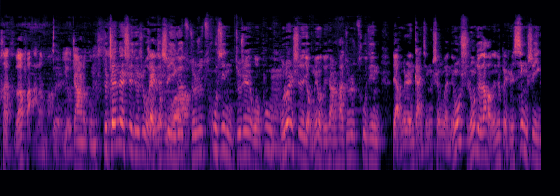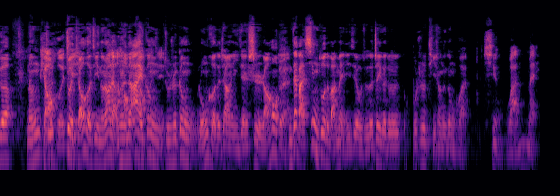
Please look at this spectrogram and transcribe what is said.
很合法了嘛，对有这样的公司，就真的是，就是我觉得是一个就是促进，就是我不嗯不论是有没有对象的话，就是促进两个人感情升温的。因为我始终觉得，好像就本身性是一个能调和剂对调和剂，能让两个人的爱更就是更融合的这样一件事。然后对你再把性做的完美一些，我觉得这个就不是提升的更快。性完美，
